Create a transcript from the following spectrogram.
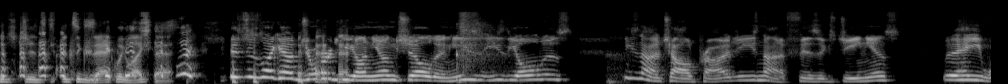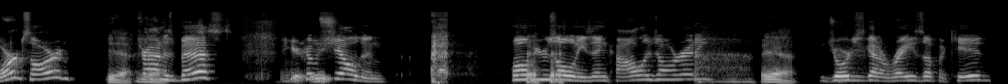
it's just it's exactly like It's that. like- it's just like how Georgie on Young Sheldon. He's he's the oldest. He's not a child prodigy. He's not a physics genius. But hey, he works hard, Yeah, trying yeah. his best. And here comes he- Sheldon, twelve years old. And he's in college already. yeah. Georgie's got to raise up a kid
